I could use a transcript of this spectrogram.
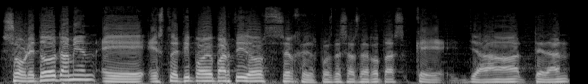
Sobre todo también eh, este tipo de partidos, Sergio, después de esas derrotas, que ya te dan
